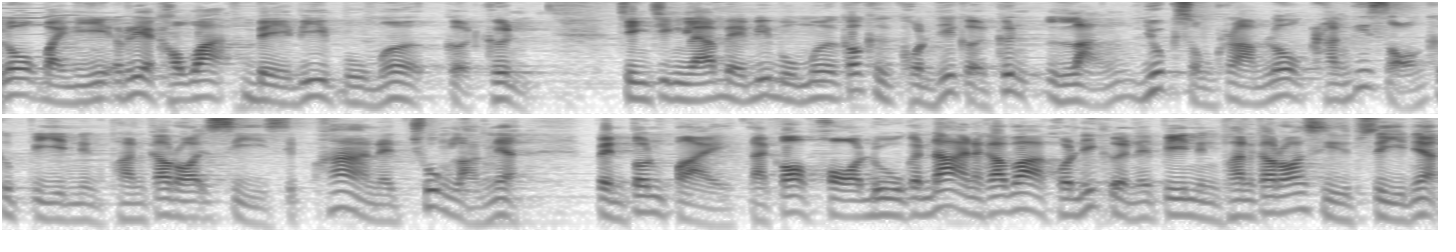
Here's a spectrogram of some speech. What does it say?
โลกใบนี้เรียกเขาว่าเบบี้บูมเมอร์เกิดขึ้น จริง ๆ แล้วเบบี้บูมเมอร์ก็คือคนที่เกิดขึ้นหลังยุคสงครามโลกครั้งที่ 2 คือปี 1945 ในช่วงหลังเนี่ยเป็นต้นไป แต่ก็พอดูกันได้นะครับว่าคนที่เกิดในปี 1944 เนี่ย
